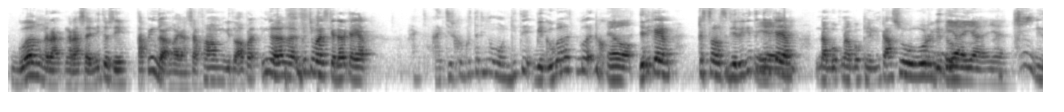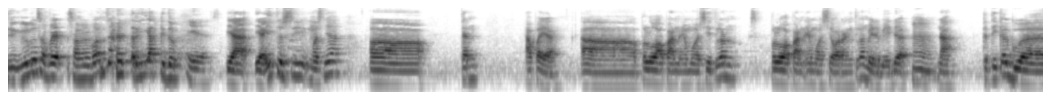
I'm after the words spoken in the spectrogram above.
gue ngera ngerasain itu sih tapi nggak nggak yang self harm gitu apa nggak nggak gue cuma sekedar kayak "Anj- anjir kok gue tadi ngomong gitu ya? bego banget gue aduh Yo. jadi kayak kesel sendiri gitu jadi Iya, kayak iya. nabok nabokin kasur gitu Iya iya iya. Gitu gue sampai sampai banget sampai teriak gitu Iya. ya ya itu sih maksudnya eh, kan apa ya eh, peluapan emosi itu kan peluapan emosi orang itu kan beda-beda Hmm. nah ketika gua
